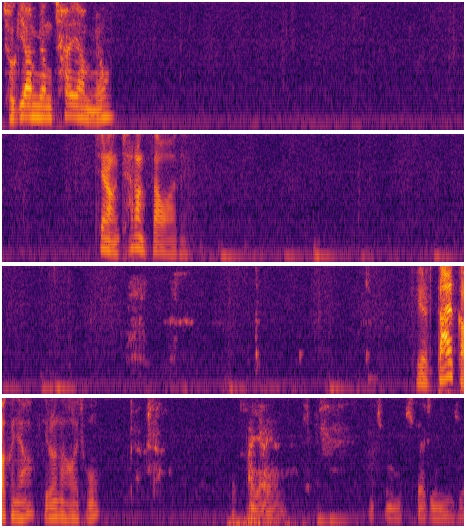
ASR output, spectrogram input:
저기 한 명, 차에 한 명. 쟤랑 차랑 싸워야 돼. 얘를 딸까, 그냥? 일어나가지고. 아니, 아니, 아니. 좀 기다리는 게.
